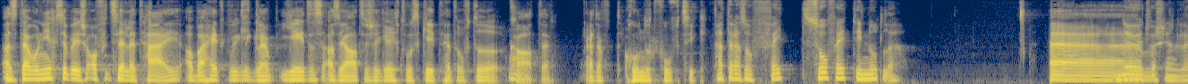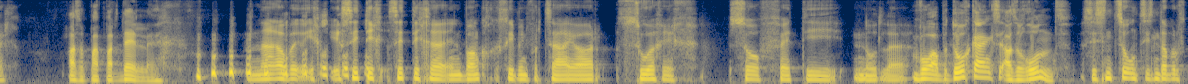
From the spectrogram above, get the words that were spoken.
Also der, wo ich gesehen bin, ist offiziell ein Thai, aber er hat wirklich, glaube ich, jedes asiatische Gericht, das es gibt, hat auf der Karte. Er hat auf 150. Hat er auch so, fett, so fette Nudeln? Ähm, Nicht wahrscheinlich. Also Pappardelle. Nein, aber ich, ich, seit ich, seit ich äh, in Bangkok war, bin vor zehn Jahren, suche ich so fette Nudeln. Wo aber durchgängig sind, also rund. Sie sind so, und sie sind aber auf,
